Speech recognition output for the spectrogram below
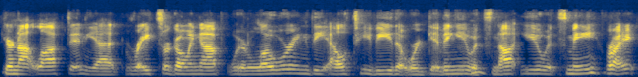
you're not locked in yet. Rates are going up. We're lowering the LTV that we're giving you. Mm-hmm. It's not you, it's me, right?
